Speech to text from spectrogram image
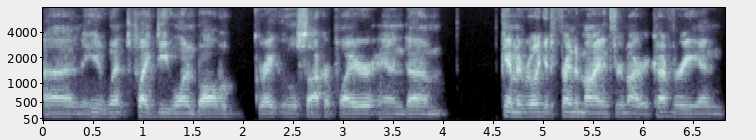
uh, and he went to play D1 ball. Great little soccer player, and um, became a really good friend of mine through my recovery. And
